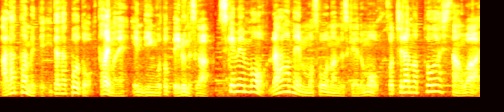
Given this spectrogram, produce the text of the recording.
改めていただこうと、ただいまね、エンディングを撮っているんですが、つけ麺もラーメンもそうなんですけれども、こちらの富樫さんは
